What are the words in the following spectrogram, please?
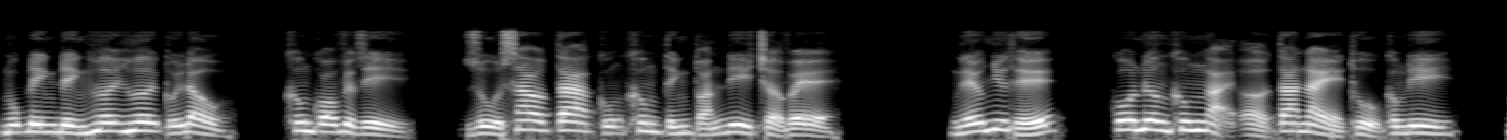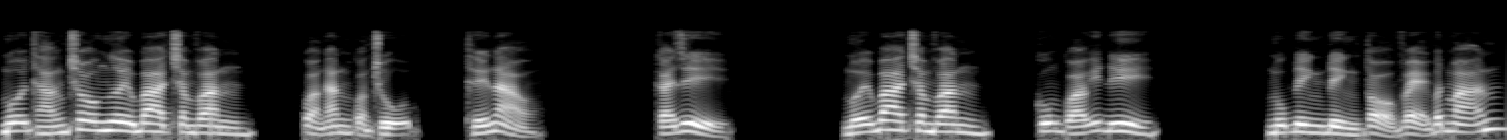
Mục đình đình hơi hơi cúi đầu, không có việc gì, dù sao ta cũng không tính toán đi trở về. Nếu như thế, cô nương không ngại ở ta này thủ công đi, mỗi tháng cho ngươi 300 văn, quản ăn quản trụ, thế nào? Cái gì? Mới 300 văn, cũng quá ít đi. Mục đình đình tỏ vẻ bất mãn.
